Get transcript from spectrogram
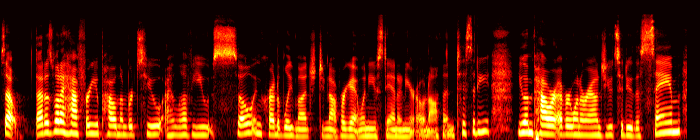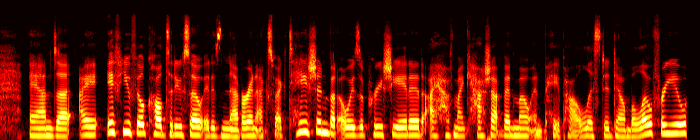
So that is what I have for you, pile number two. I love you so incredibly much. Do not forget when you stand in your own authenticity, you empower everyone around you to do the same. And uh, I, if you feel called to do so, it is never an expectation, but always appreciated. I have my Cash App, Venmo, and PayPal listed down below for you.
